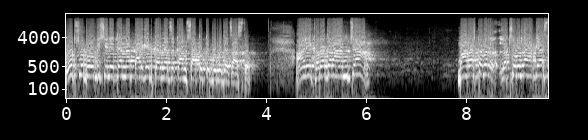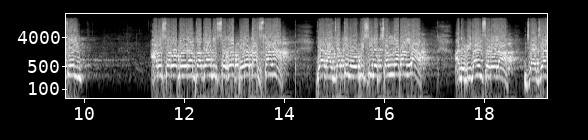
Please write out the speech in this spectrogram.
उठसूट ओबीसी नेत्यांना टार्गेट करण्याचं काम सातत्यपूर्ण त्याचं असतं. आणि खरं तर आमच्या महाराष्ट्रभर लक्ष्मणराव हाके असतील आम्ही सर्व बळीरामचा ते आम्ही सगळं फिरत असताना या राज्यातील ओबीसीने चंग बांधला आणि विधानसभेला ज्या ज्या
